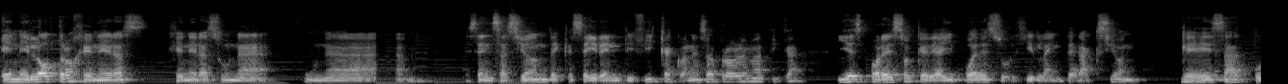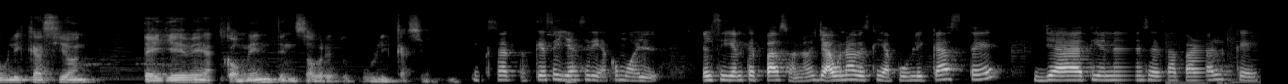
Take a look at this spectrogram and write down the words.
en el otro generas, generas una, una sensación de que se identifica con esa problemática y es por eso que de ahí puede surgir la interacción, que esa publicación te lleve a comenten sobre tu publicación. Exacto, que ese ya sería como el, siguiente paso, ¿no? Ya una vez que ya publicaste, ya tienes esta paral que,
